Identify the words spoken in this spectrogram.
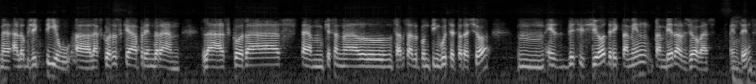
Eh, L'objectiu, eh, les coses que aprendran, les coses eh, que són el, saps, el contingut de tot això, mm, és decisió directament també dels joves, m'entens?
